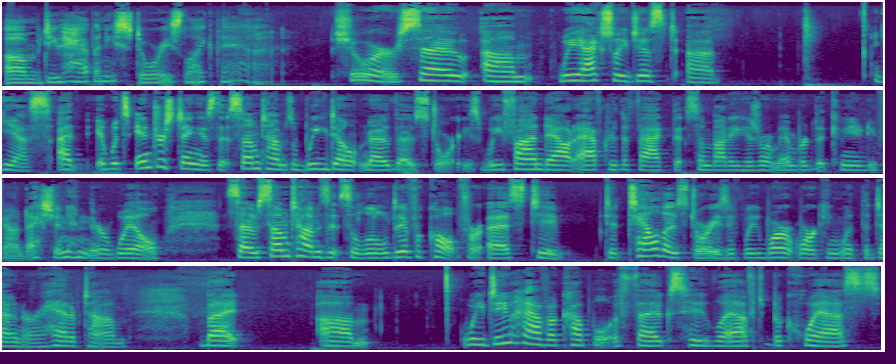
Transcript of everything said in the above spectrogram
Um, do you have any stories like that? Sure. So um, we actually just, uh, yes. I, what's interesting is that sometimes we don't know those stories. We find out after the fact that somebody has remembered the community foundation in their will. So sometimes it's a little difficult for us to to tell those stories if we weren't working with the donor ahead of time. But um, we do have a couple of folks who left bequests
